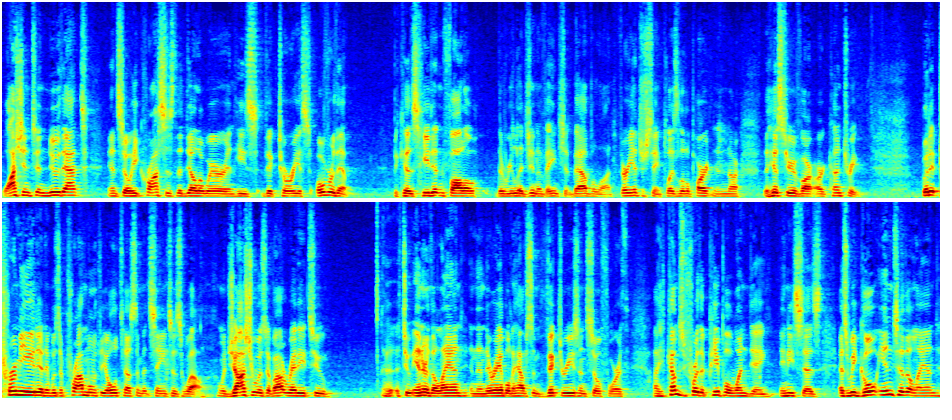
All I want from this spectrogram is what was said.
Washington knew that, and so he crosses the Delaware and he's victorious over them because he didn't follow the religion of ancient Babylon. Very interesting, plays a little part in our, the history of our, our country. But it permeated, it was a problem with the Old Testament saints as well. When Joshua was about ready to, uh, to enter the land, and then they're able to have some victories and so forth, uh, he comes before the people one day and he says, As we go into the land,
